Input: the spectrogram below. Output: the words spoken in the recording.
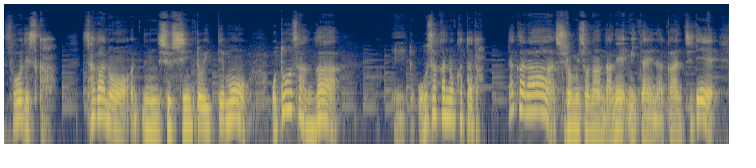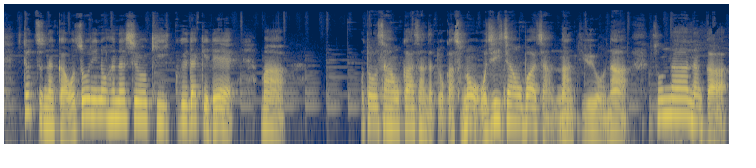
そうですか佐賀の、うん、出身といってもお父さんがえーと、大阪の方だだから白味噌なんだねみたいな感じで一つなんかお雑煮の話を聞くだけでまあお父さんお母さんだとかそのおじいちゃんおばあちゃんなんていうようなそんななんか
